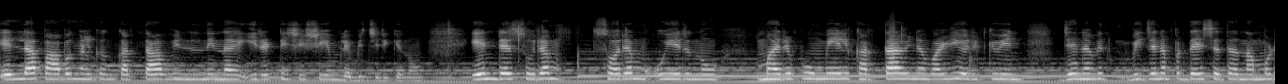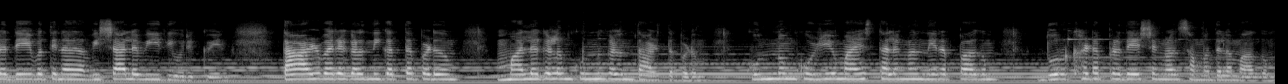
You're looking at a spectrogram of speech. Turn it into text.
എല്ലാ പാപങ്ങൾക്കും കർത്താവിൽ നിന്ന് ഇരട്ടി ശിക്ഷയും ലഭിച്ചിരിക്കുന്നു. എന്റെ സ്വരം സ്വരം ഉയരുന്നു. മരുഭൂമിയിൽ കർത്താവിന് വഴിയൊരുക്കുവിൻ. ജനവി വിജനപ്രദേശത്ത് നമ്മുടെ ദൈവത്തിന് വിശാല വീതി ഒരുക്കുവിൻ. താഴ്വരകൾ നികത്തപ്പെടും. മലകളും കുന്നുകളും താഴ്ത്തപ്പെടും. കുന്നും കുഴിയുമായ സ്ഥലങ്ങൾ നിരപ്പാകും ദുർഘട പ്രദേശങ്ങൾ സമതലമാകും.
